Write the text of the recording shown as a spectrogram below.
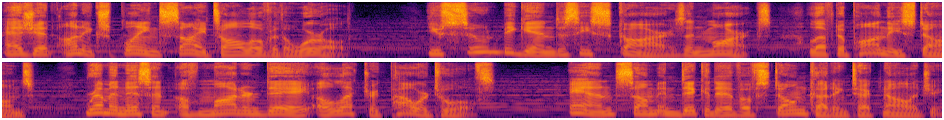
as yet unexplained sites all over the world, you soon begin to see scars and marks left upon these stones, reminiscent of modern-day electric power tools, and some indicative of stone-cutting technology,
